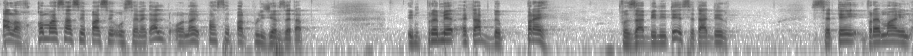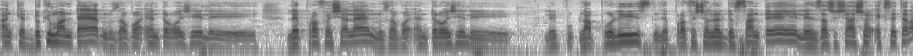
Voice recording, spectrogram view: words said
Alors, comment ça s'est passé au Sénégal? On a passé par plusieurs étapes. Une première étape de pré-faisabilité, c'est-à-dire c'était vraiment une enquête documentaire. Nous avons interrogé les, professionnels, nous avons interrogé la police, les professionnels de santé, les associations, etc.,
